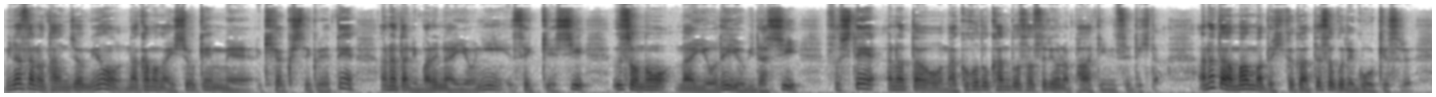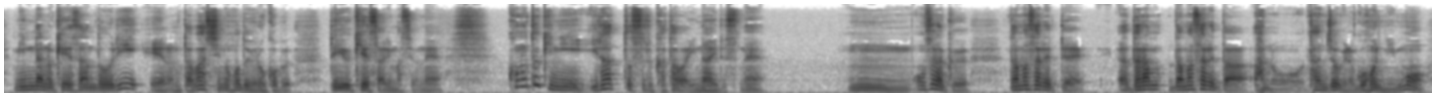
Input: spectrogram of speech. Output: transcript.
皆さんの誕生日を仲間が一生懸命企画してくれてあなたにバレないように設計し嘘の内容で呼び出しそしてあなたを泣くほど感動させるようなパーティーに連れてきた。あなたはまんまと引っかかってそこで号泣する。みんなの計算通りえーあなたは死ぬほど喜ぶ。っていうケースありますよね。この時にイラッとする方はいないですね。うんおそらく騙されてだら騙されたあの誕生日のご本人も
